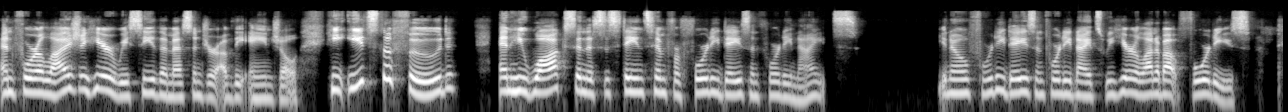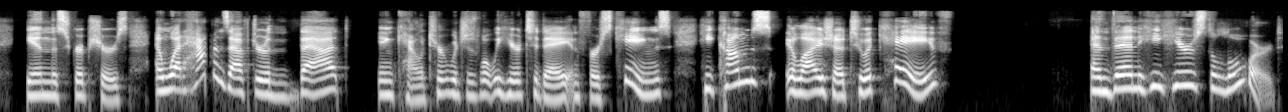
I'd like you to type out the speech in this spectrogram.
And for Elijah here, we see the messenger of the angel. He eats the food and he walks and it sustains him for 40 days and 40 nights. You know, 40 days and 40 nights. We hear a lot about 40s in the scriptures. And what happens after that encounter, which is what we hear today in First Kings, he comes, Elijah, to a cave, and then he hears the Lord.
